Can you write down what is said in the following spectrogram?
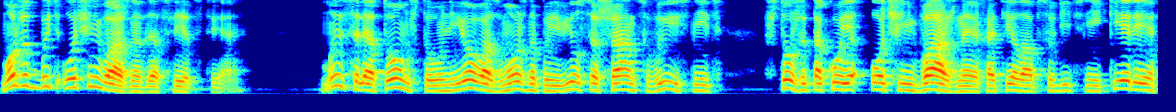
может быть очень важно для следствия. Мысль о том, что у нее, возможно, появился шанс выяснить, что же такое очень важное хотела обсудить с ней Керри,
